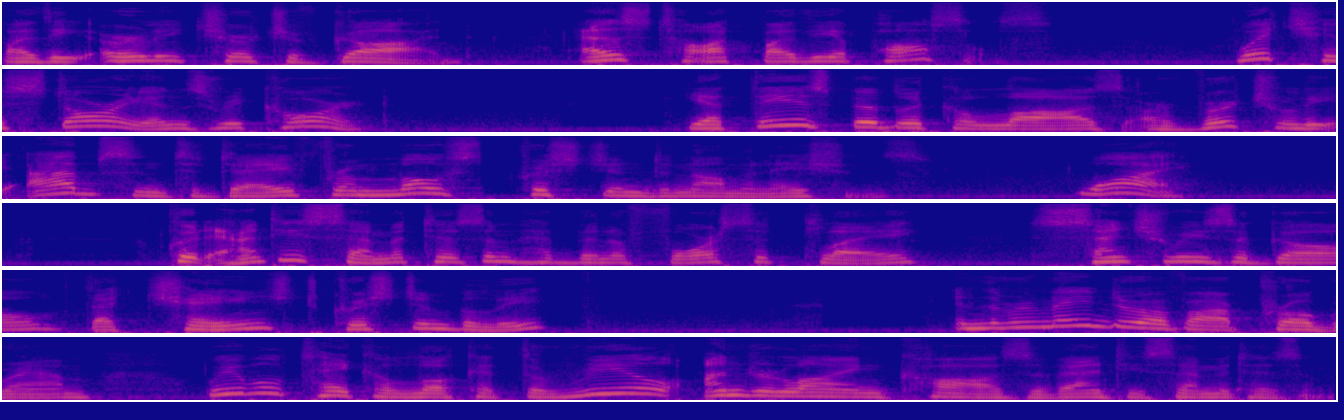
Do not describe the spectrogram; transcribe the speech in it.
by the early Church of God, as taught by the apostles, which historians record. Yet these biblical laws are virtually absent today from most Christian denominations. Why? Could anti Semitism have been a force at play centuries ago that changed Christian belief? In the remainder of our program, we will take a look at the real underlying cause of anti Semitism.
